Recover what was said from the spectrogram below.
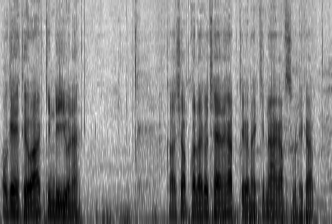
โอเค ถือว่ากินดีอยู่นะ ก็ชอบกดไลค์กดแชร์นะครับ เจอกันใหม่คลิปหน้าครับ สวัสดีครับ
